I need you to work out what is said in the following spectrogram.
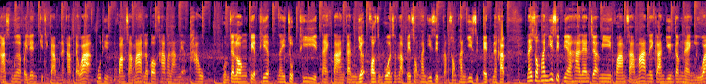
นัสเมื่อไปเล่นกิจกรรมนะครับ แต่ว่าพูดถึงความสามารถแล้วก็ค่าพลังเนี่ยเท่า ผมจะลองเปรียบเทียบในจุดที่แตกต่างกันเยอะพอสมควรสำหรับปี2020 กับ 2021 นะครับ ใน 2020 เนี่ยฮาแลนด์จะมีความสามารถในการยืนตำแหน่งหรือว่า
